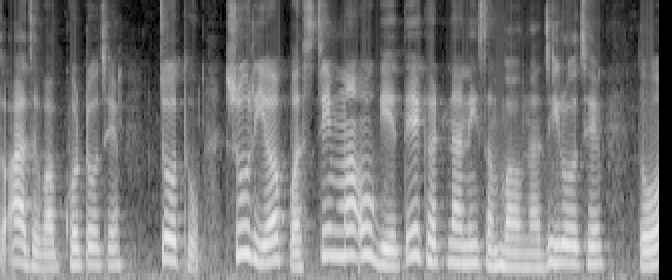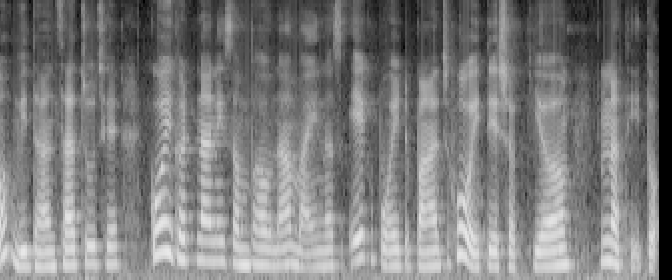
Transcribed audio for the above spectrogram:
તો આ જવાબ ખોટો છે. ચોથું, સૂર્ય પશ્ચિમમાં ઉગે તે ઘટનાની સંભાવના ઝીરો છે. તો વિધાન સાચું છે. કોઈ ઘટનાની સંભાવના માઇનસ એક પોઈન્ટ પાંચ હોય તે શક્ય નથી. તો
